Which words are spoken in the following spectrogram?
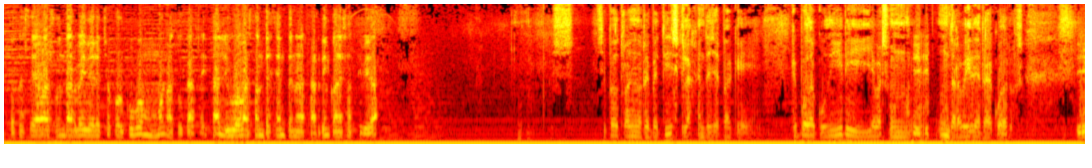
Entonces te llevas un Darth Vader hecho por cubo mono a tu casa y tal, y hubo bastante gente en el jardín con esa actividad. Si para otro año repetís, que la gente sepa que, que puede acudir y llevarse un, un Darth Vader a cuadros. Sí.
